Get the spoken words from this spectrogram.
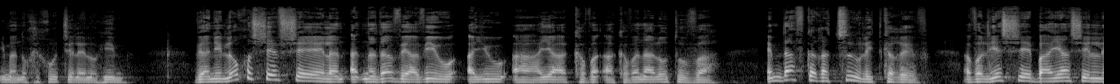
עם הנוכחות של אלוהים. ואני לא חושב שנדב ואביהו היו, היה הכוונה לא טובה. הם דווקא רצו להתקרב, אבל יש בעיה של...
